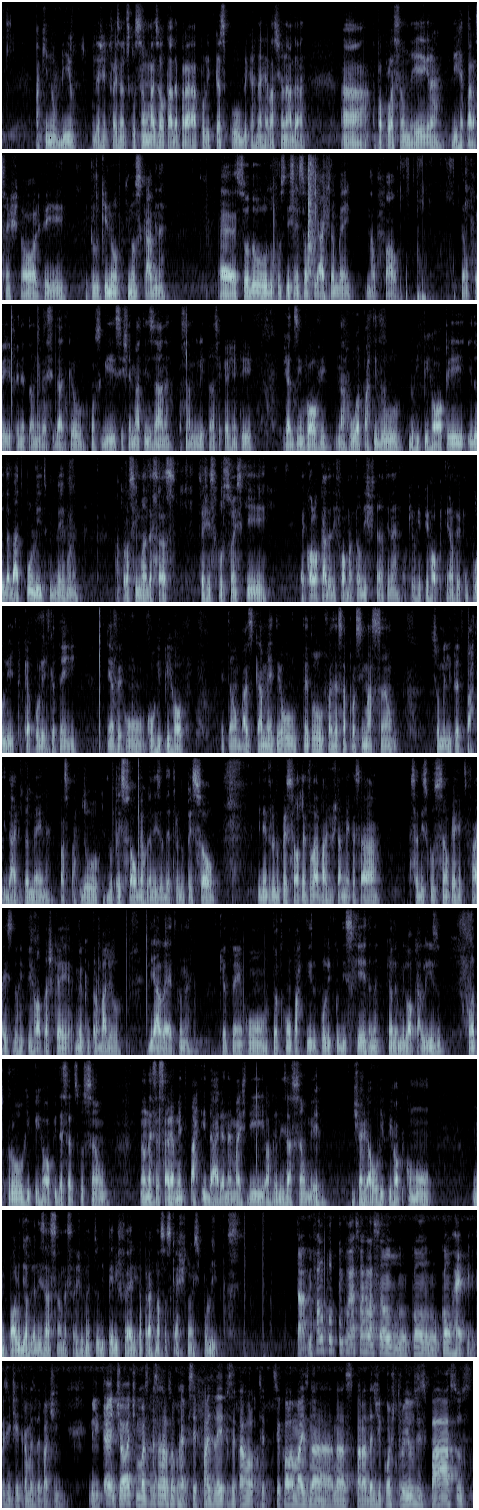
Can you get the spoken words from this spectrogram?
aqui no Bio, onde a gente faz uma discussão mais voltada para políticas públicas, né, relacionada à, à, população negra, de reparação histórica e, e tudo que, no, que nos cabe, né. É, sou do, do curso de Ciências Sociais também, na UFAL. Então foi, foi dentro da universidade que eu consegui sistematizar né, essa militância que a gente já desenvolve na rua a partir do, do hip hop e, e do debate político mesmo, né? aproximando essas, essas discussões que é colocada de forma tão distante, né? O que o hip hop tem a ver com política, o que a política tem, tem a ver com, com o hip hop. Então, basicamente, eu tento fazer essa aproximação. Sou militante partidário também, né? Faço parte do, do PSOL, me organizo dentro do PSOL. E dentro do pessoal tento levar justamente essa, essa discussão que a gente faz do hip hop. Acho que é meio que um trabalho dialético, né? Que eu tenho com tanto com o partido político de esquerda, né? Que é onde eu me localizo, quanto para o hip hop dessa discussão não necessariamente partidária, né? Mas de organização mesmo. Enxergar o hip hop como um, um polo de organização dessa juventude periférica para as nossas questões políticas. Tá, me fala um pouquinho qual é a sua relação com, com o rap. Depois a gente entra mais no debate militante, ótimo, mas qual é a sua relação com o rap? Você faz letras, você, tá, você, você cola mais na, nas paradas de construir os espaços.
